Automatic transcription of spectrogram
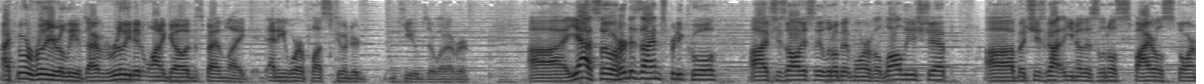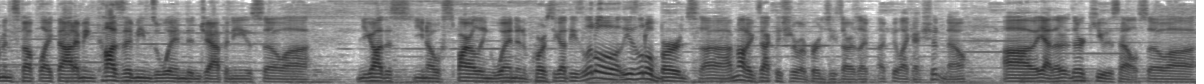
I feel really relieved. I really didn't want to go and spend, like, anywhere plus 200 cubes or whatever. Uh, yeah, so her design's pretty cool. Uh, she's obviously a little bit more of a lolly ship. Uh, but she's got, you know, this little spiral storm and stuff like that. I mean, kaze means wind in Japanese, so, uh, you got this, you know, spiraling wind, and of course you got these little, these little birds. Uh, I'm not exactly sure what birds these are. I, I feel like I should know. Uh, yeah, they're, they're cute as hell. So, uh,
